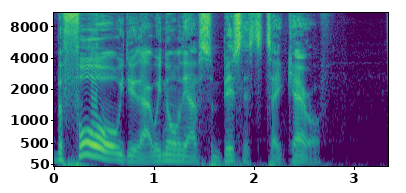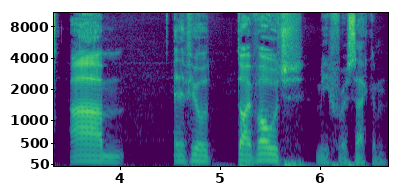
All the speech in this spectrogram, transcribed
before we do that, we normally have some business to take care of. Um, and if you'll divulge me for a second,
